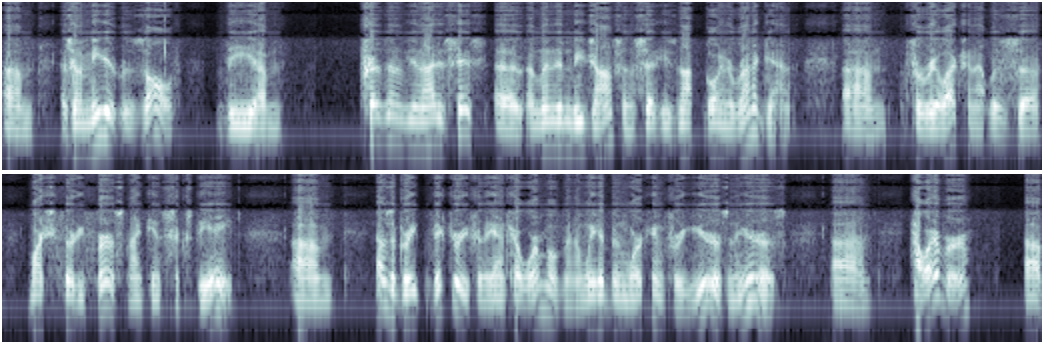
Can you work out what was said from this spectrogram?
Um, as an immediate result, the um, President of the United States, uh, Lyndon B. Johnson, said he's not going to run again um, for reelection. That was uh, March 31st, 1968. Um, that was a great victory for the anti-war movement, and we had been working for years and years. Um, however, uh,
